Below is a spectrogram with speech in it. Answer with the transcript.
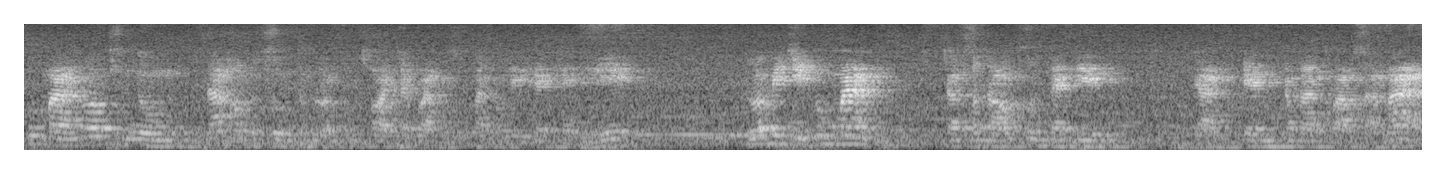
ผู้มาล่วงชุมนุมณห้องประชุมตำรวจภูธรจังหวัดสุพรรณบุรีในแห่งนี้ถือว่ามีจิตมุ่งมั่นจะสนองคุณแผ่นดินอย่างเต็มกำลังความสามารถ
